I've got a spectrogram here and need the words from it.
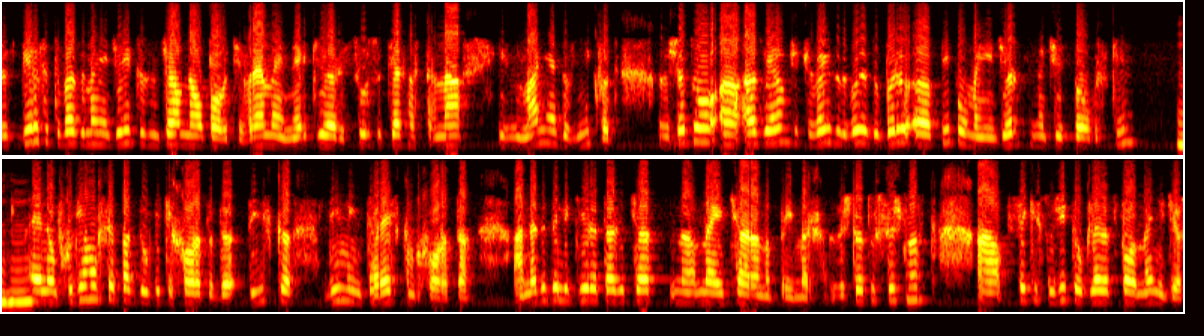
Разбира се, това за менеджерите означава много повече време, енергия, ресурс от тяхна страна и внимание да вникват. Защото а, аз вярвам, че човек, за да бъде добър а, people manager, на чист български, Mm-hmm. е необходимо все пак да обича хората, да, да иска да има интерес към хората, а не да делегира тази част на, на HR, например. Защото всъщност а, всеки служител гледа своя менеджер.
